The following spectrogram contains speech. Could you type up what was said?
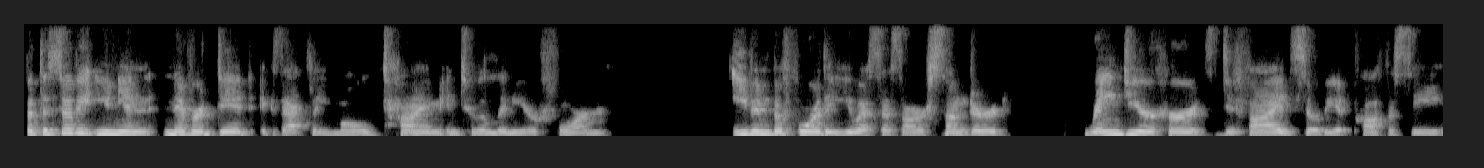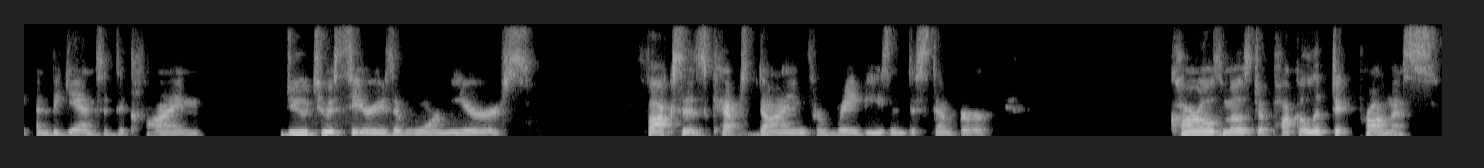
But the Soviet Union never did exactly mold time into a linear form. Even before the USSR sundered, reindeer herds defied Soviet prophecy and began to decline due to a series of warm years. Foxes kept dying from rabies and distemper. Karl's most apocalyptic promise,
